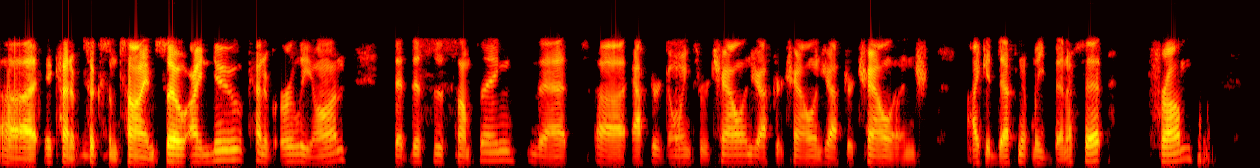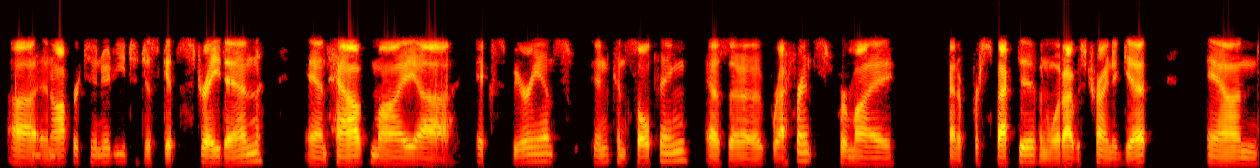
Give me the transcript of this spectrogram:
uh, it kind of mm-hmm. took some time. So I knew kind of early on that this is something that uh, after going through challenge after challenge after challenge, I could definitely benefit from uh, mm-hmm. an opportunity to just get straight in and have my uh, experience in consulting as a reference for my kind of perspective and what I was trying to get. And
